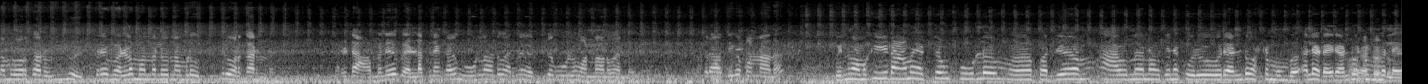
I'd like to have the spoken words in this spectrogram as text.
നമ്മൾ ഓർക്കാറുണ്ട് അയ്യോ ഇത്രയും വെള്ളം വന്നല്ലോ നമ്മൾ ഒത്തിരി ഓർക്കാറുണ്ട്. അത് ഡാമിന് വെള്ളത്തിനേക്കാളും കൂടുതലായിട്ട് വരുന്ന ഏറ്റവും കൂടുതൽ മണ്ണാണ് വരുന്നത് ഇത്ര അധികം മണ്ണാണ്. പിന്നെ നമുക്ക് ഈ ഡാം ഏറ്റവും കൂടുതൽ പരിചയം ആവുന്നതെന്ന് വെച്ചാൽ ഒരു രണ്ട് വർഷം മുമ്പ് അല്ലേ രണ്ട് വർഷം മുമ്പല്ലേ?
